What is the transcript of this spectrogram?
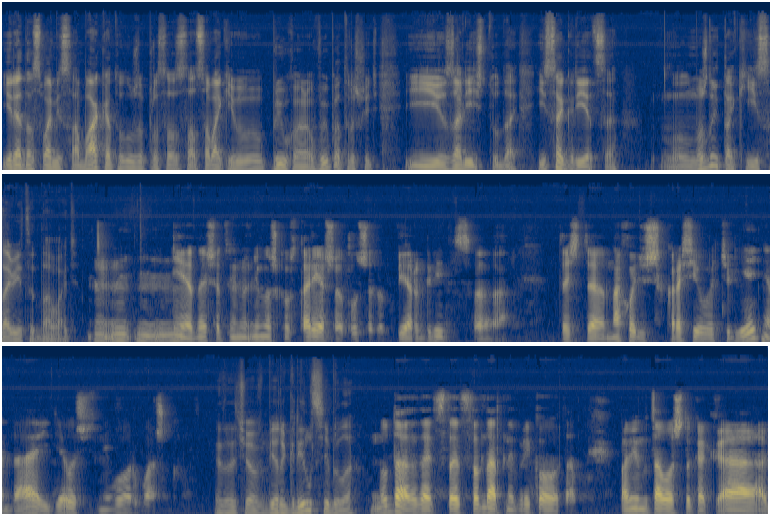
и рядом с вами собака, то нужно просто собаке брюхо выпотрошить и залезть туда, и согреться. Ну, можно и такие советы давать. Нет, знаешь, это немножко устаревшее. Лучше этот Бер Грилс. Э, то есть э, находишь красивого тюленя, да, и делаешь из него рубашку. Это что, в Бер Грилсе было? Ну да, да, да, это, стандартный прикол там. Помимо того, что как, а,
